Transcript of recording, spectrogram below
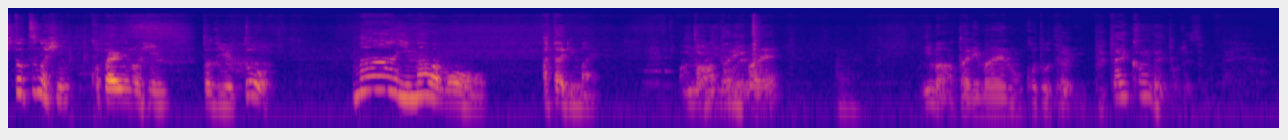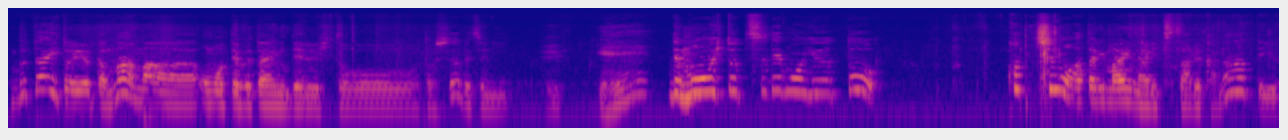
一つのヒン答えのヒントで言うとまあ今はもう当たり前、今当たり前？う今当たり前のことで舞台関連ってことですもんね。ん舞台というかまあまあ表舞台に出る人としては別に。え？でもう一つでも言うとこっちも当たり前になりつつあるかなっていう。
